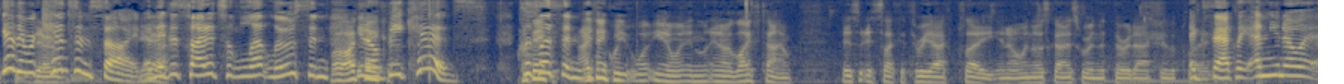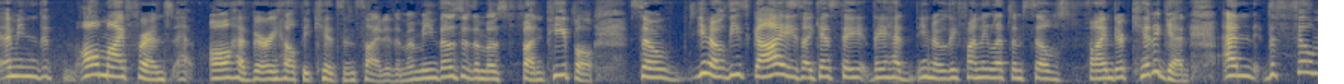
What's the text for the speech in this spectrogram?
Yeah, they were They're- kids inside, and they decided to let loose and Well, you know be kids. Because listen, I think we, you know, in in our lifetime, it's it's like a three act play. You know, and those guys were in the third act of the play. exactly, and you know, I mean, the, all my friends all have very healthy kids inside of them. I mean, those are the most fun people. So you know, these guys, I guess they they had you know they finally let themselves find their kid again, and the film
